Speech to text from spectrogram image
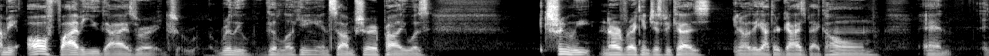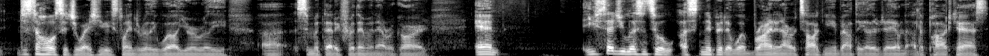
I mean, all five of you guys were ex- really good looking. And so I'm sure it probably was extremely nerve wracking just because, you know, they got their guys back home and just the whole situation. You explained it really well. You were really uh, sympathetic for them in that regard. And you said you listened to a, a snippet of what Brian and I were talking about the other day on the other podcast.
